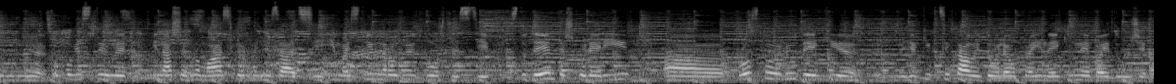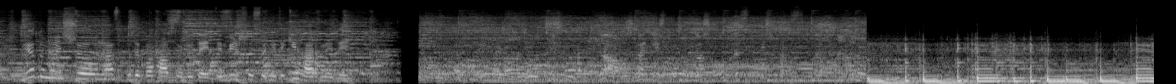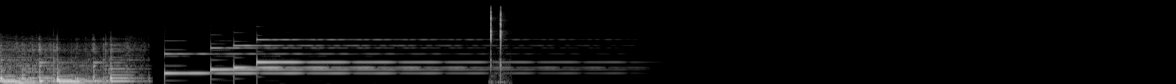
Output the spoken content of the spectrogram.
оповістили і наші громадські організації, і майстрів народної творчості, студенти, школярі, просто люди, які, яких цікавить доля України, які не байдужі. Я думаю, що у нас буде багато людей, тим більше сьогодні такий гарний день.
